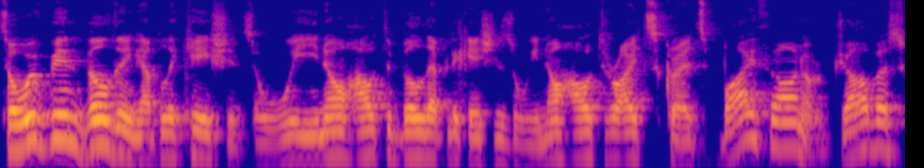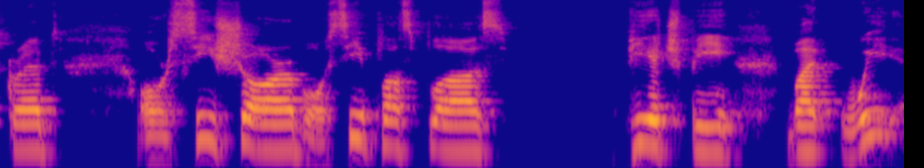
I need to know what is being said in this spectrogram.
so we've been building applications. We know how to build applications. We know how to write scripts, Python or JavaScript or C Sharp or C++, PHP, but we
